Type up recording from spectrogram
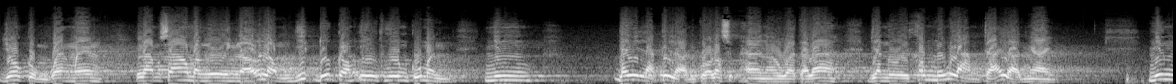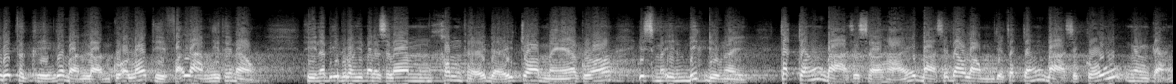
vô cùng quan mang. Làm sao mà người nở lòng giết đứa con yêu thương của mình? Nhưng đây là cái lệnh của Allah subhanahu wa ta'ala và người không muốn làm trái lệnh ngài. Nhưng để thực hiện cái mệnh lệnh của Allah thì phải làm như thế nào? Thì Nabi Ibrahim alaihissalam không thể để cho mẹ của Ismail biết điều này chắc chắn bà sẽ sợ hãi, bà sẽ đau lòng và chắc chắn bà sẽ cố ngăn cản.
